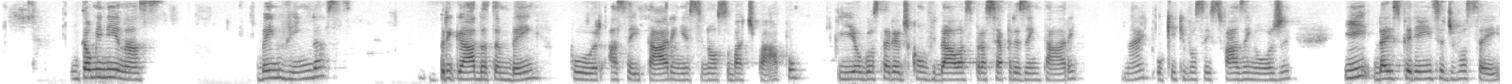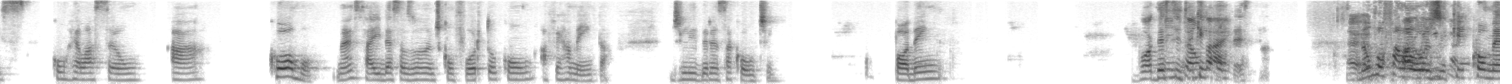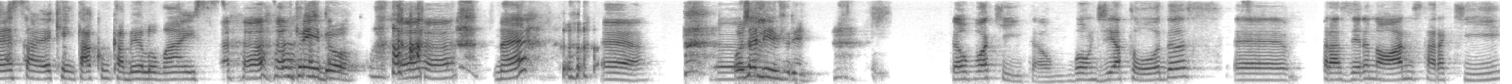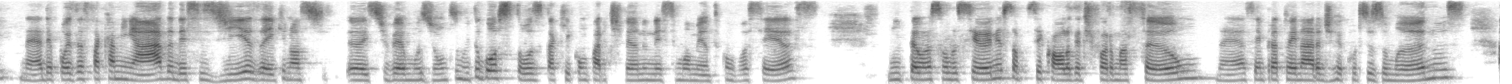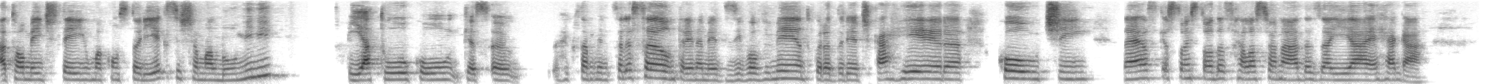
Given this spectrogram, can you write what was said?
Então, meninas, bem-vindas. Obrigada também por aceitarem esse nosso bate-papo. E eu gostaria de convidá-las para se apresentarem, né? O que, que vocês fazem hoje e da experiência de vocês com relação a como né, sair dessa zona de conforto com a ferramenta de liderança coaching. Podem vou decidir então, quem vai. começa. É, Não vou falar hoje quem começa é quem tá com o cabelo mais comprido, né? É. Hoje é livre. Então vou aqui, então. Bom dia a todas. É, prazer enorme estar aqui, né? Depois dessa caminhada, desses dias aí que nós uh, estivemos juntos, muito gostoso estar aqui compartilhando nesse momento com vocês. Então, eu sou Luciane, sou psicóloga de formação, né? Sempre atuei na área de recursos humanos. Atualmente tenho uma consultoria que se chama Lumine e atuo com uh, recrutamento de seleção, treinamento de desenvolvimento, curadoria de carreira, coaching, né, as questões todas relacionadas aí a RH.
